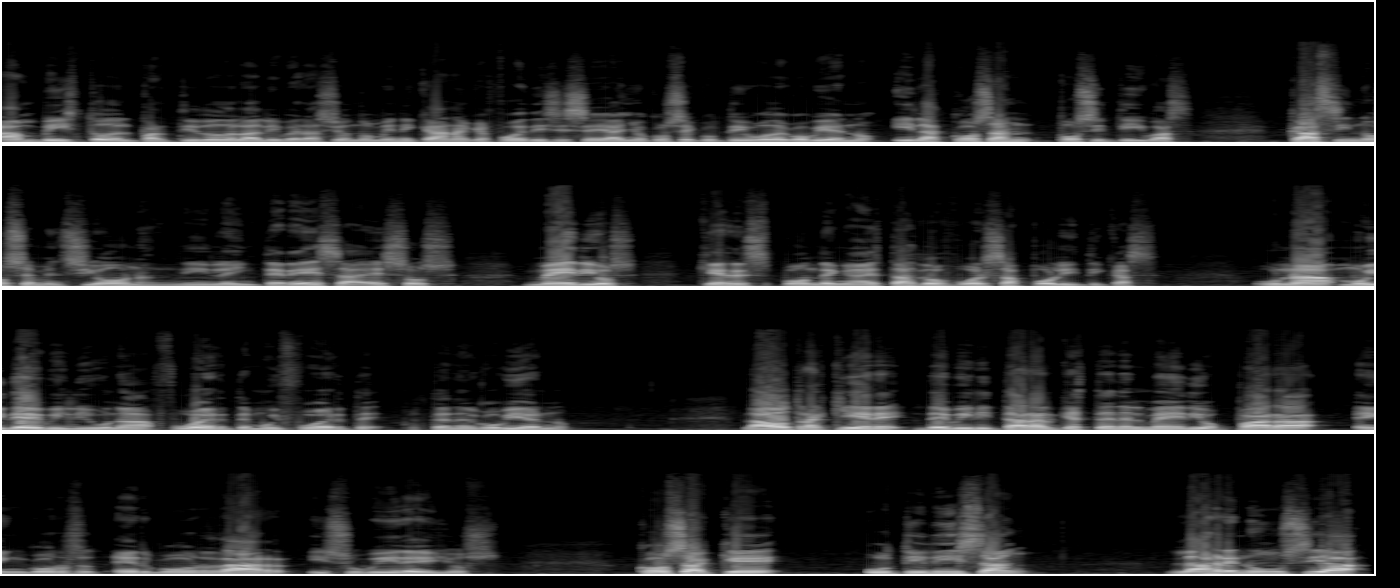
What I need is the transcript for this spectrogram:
han visto del Partido de la Liberación Dominicana, que fue 16 años consecutivos de gobierno, y las cosas positivas casi no se mencionan, ni le interesa a esos medios que responden a estas dos fuerzas políticas, una muy débil y una fuerte, muy fuerte, que está en el gobierno. La otra quiere debilitar al que está en el medio para engordar y subir ellos, cosa que utilizan la renuncia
